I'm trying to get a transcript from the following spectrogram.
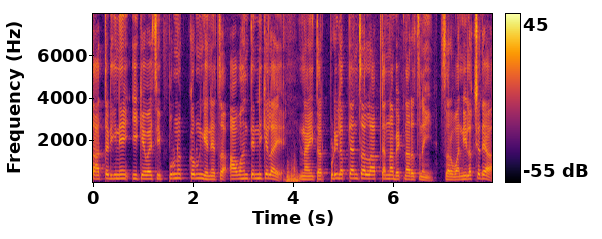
तात तातडीने ई के वाय सी पूर्ण करून घेण्याचं आवाहन त्यांनी केलं आहे. नाहीतर पुढील हप्त्यांचा लाभ त्यांना भेटणारच नाही. सर्वांनी लक्ष द्या.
